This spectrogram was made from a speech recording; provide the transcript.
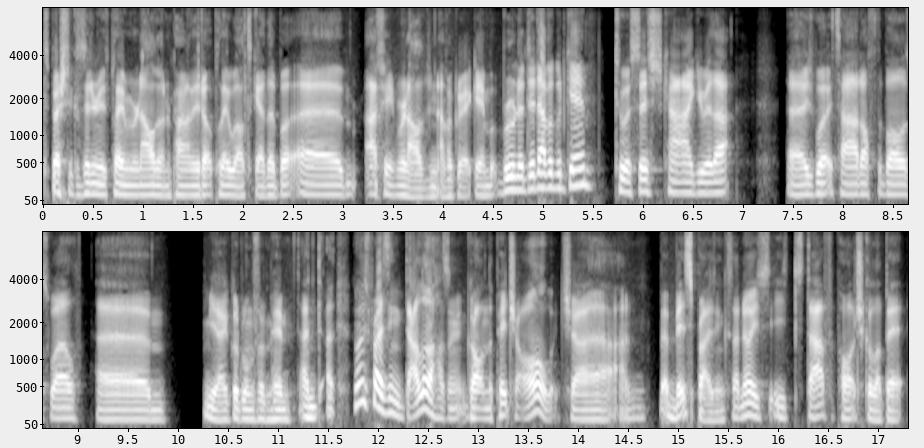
especially considering he's playing Ronaldo, and apparently they don't play well together. But um, I think Ronaldo didn't have a great game, but Bruno did have a good game. Two assists, can't argue with that. Uh, he's worked hard off the ball as well. Um, yeah, good one from him. And uh, not surprising, Dalot hasn't got on the pitch at all, which uh, I'm a bit surprising because I know he's, he'd start for Portugal a bit.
